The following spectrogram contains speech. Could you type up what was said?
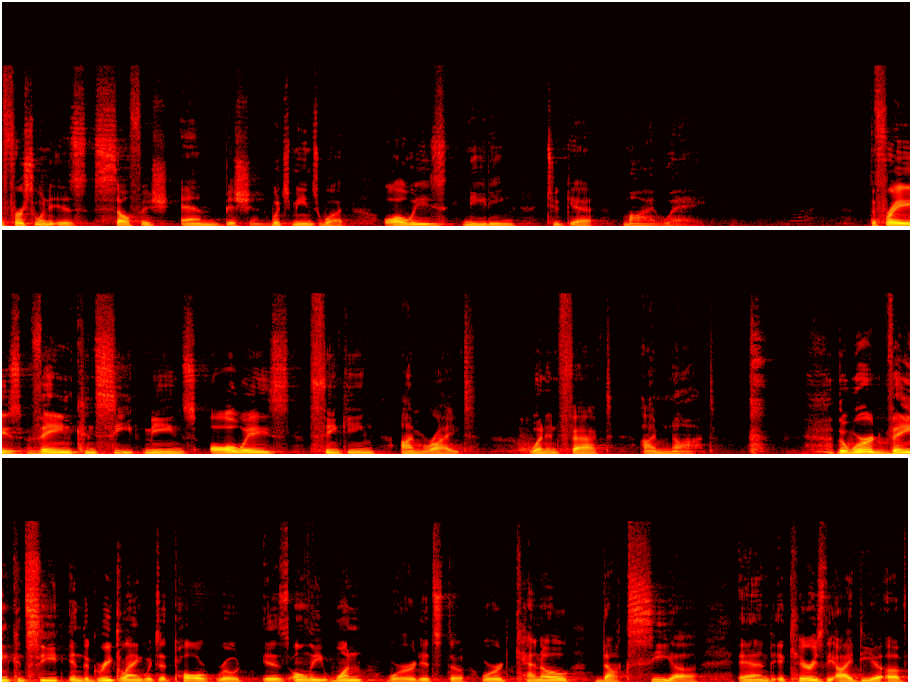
The first one is selfish ambition, which means what? Always needing to get my way. The phrase vain conceit means always thinking I'm right when in fact I'm not. the word vain conceit in the Greek language that Paul wrote is only one word. It's the word kenodoxia, and it carries the idea of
